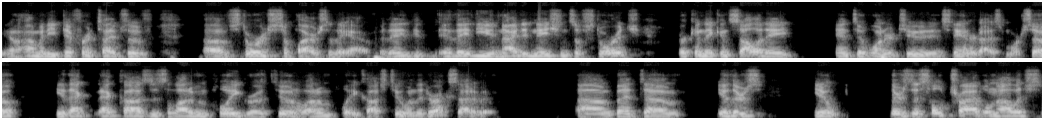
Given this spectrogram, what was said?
You know, how many different types of of storage suppliers do they have? Are they are they the United Nations of storage? Or can they consolidate into one or two and standardize more? So you know, that that causes a lot of employee growth too, and a lot of employee costs too on the direct side of it. Um, but um, you know, there's you know, there's this whole tribal knowledge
